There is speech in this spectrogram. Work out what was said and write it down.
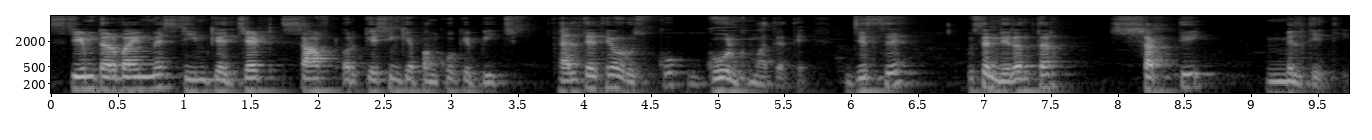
स्टीम टरबाइन में स्टीम के जेट शाफ्ट और केसिंग के पंखों के बीच फैलते थे और उसको गोल घुमाते थे, जिससे उसे निरंतर शक्ति मिलती थी।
